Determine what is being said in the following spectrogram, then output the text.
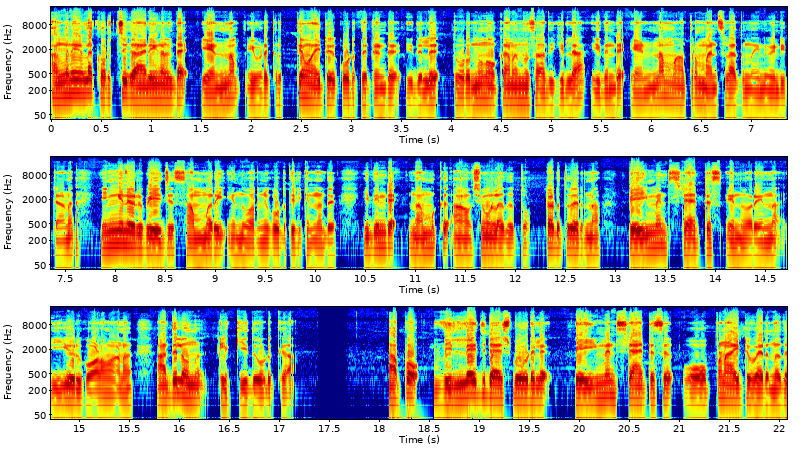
അങ്ങനെയുള്ള കുറച്ച് കാര്യങ്ങളുടെ എണ്ണം ഇവിടെ കൃത്യമായിട്ട് കൊടുത്തിട്ടുണ്ട്. ഇതിൽ തുറന്നു നോക്കാനൊന്നും സാധിക്കില്ല. ഇതിന്റെ എണ്ണം മാത്രം മനസ്സിലാക്കുന്നതിന് വേണ്ടിയിട്ടാണ് ഇങ്ങനെ ഒരു പേജ് സമ്മറി എന്ന് പറഞ്ഞു കൊടുത്തിരിക്കുന്നത്. ഇതിന്റെ നമുക്ക് ആവശ്യമുള്ളത് തൊട്ടടുത്ത് വരുന്ന പേയ്മെന്റ് സ്റ്റാറ്റസ് എന്ന് പറയുന്ന ഈ ഒരു കോളമാണ്. അതിലൊന്ന് ക്ലിക്ക് ചെയ്ത് കൊടുക്കുക. അപ്പോൾ വില്ലേജ് ഡാഷ്ബോർഡിൽ പേയ്മെന്റ് സ്റ്റാറ്റസ് ഓപ്പൺ ആയിട്ട് വരുന്നത്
